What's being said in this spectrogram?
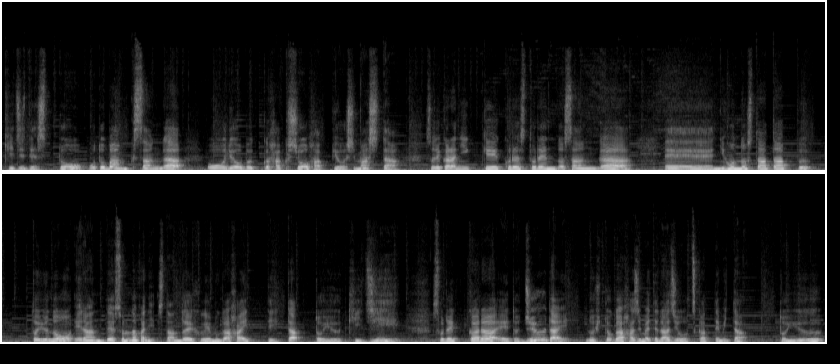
記事ですとオトバンクさんがオーディオブック白書を発表しました。それから日経クレストレンドさんが、えー、日本のスタートアップというのを選んでその中にスタンド FM が入っていたという記事それから、えーと、10代の人が初めてラジオを使ってみたという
